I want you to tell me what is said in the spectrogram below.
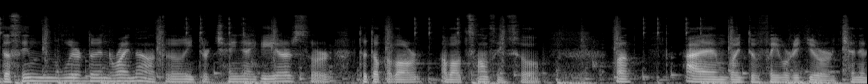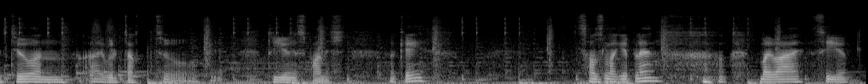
the thing we're doing right now to interchange ideas or to talk about about something. So well i am going to favorite your channel too and i will talk to to you in spanish. Okay? Sounds like a plan. Bye bye see you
